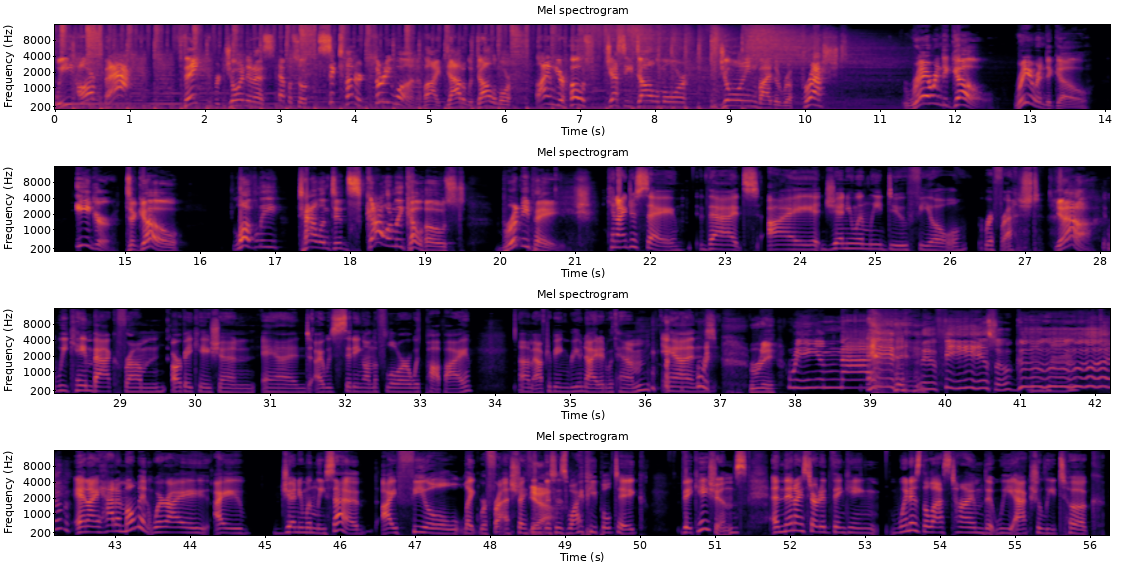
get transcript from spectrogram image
We are back. Thank you for joining us, episode 631 of I Doubt It with Dollemore. I am your host, Jesse Dollemore, joined by the refreshed, raring to go, rearing to go, eager to go, lovely, talented, scholarly co host, Brittany Page. Can I just say that I genuinely do feel refreshed? Yeah. We came back from our vacation and I was sitting on the floor with Popeye um, after being reunited with him. And Re- reunited, it feels so good. and I had a moment where I I genuinely said I feel like refreshed. I think Yeah. this is why people take vacations. And then I started thinking, when is the last time that we actually took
